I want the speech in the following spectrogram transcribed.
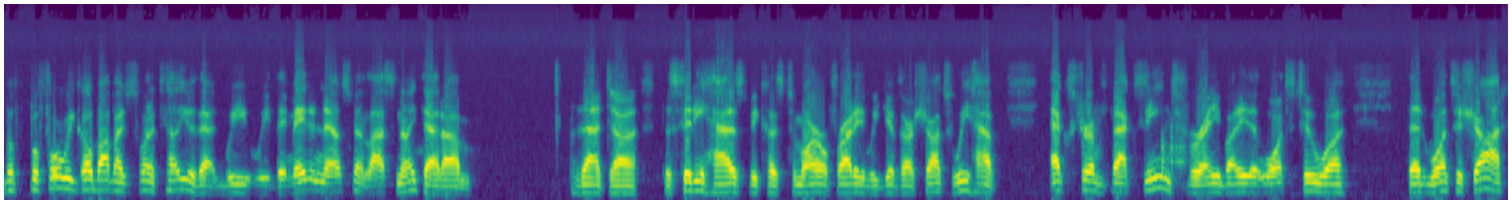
be- before we go, Bob, I just want to tell you that we, we they made an announcement last night that um that uh, the city has because tomorrow Friday we give our shots. We have extra vaccines for anybody that wants to uh, that wants a shot.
